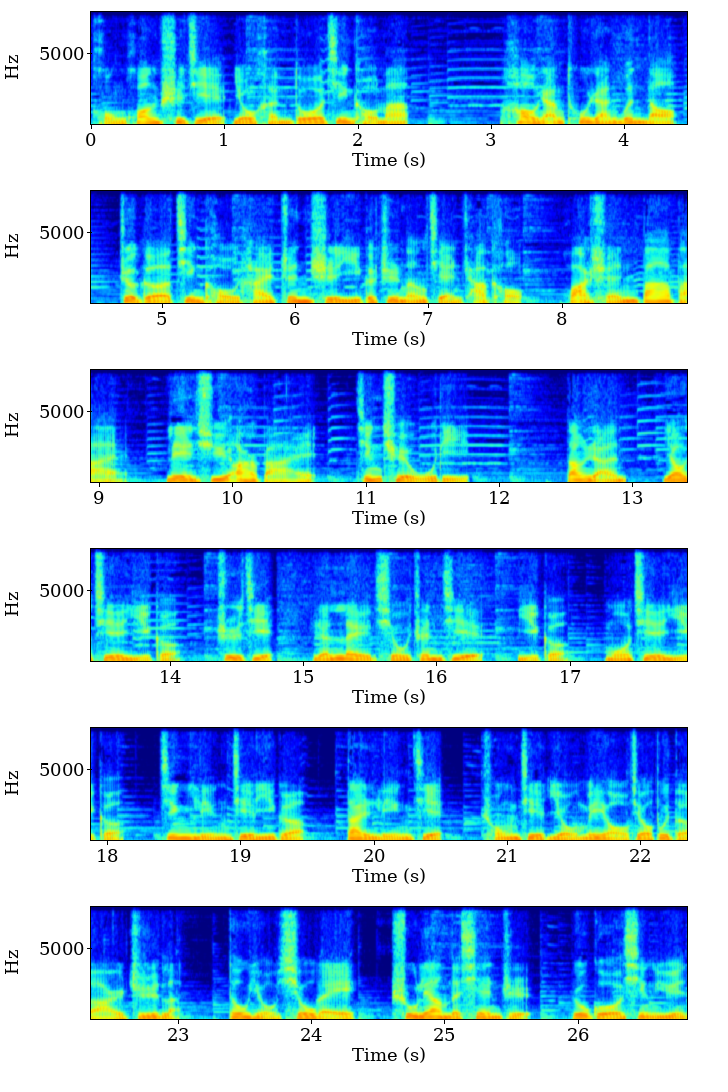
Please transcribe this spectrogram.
洪荒世界有很多进口吗？浩然突然问道。这个进口还真是一个智能检查口，化神八百，炼虚二百，精确无比。当然，妖界一个，智界、人类修真界一个，魔界一个，精灵界一个，但灵界、虫界有没有就不得而知了。都有修为数量的限制，如果幸运，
